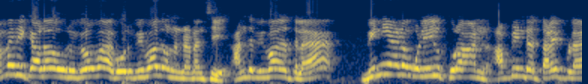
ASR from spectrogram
அமெரிக்காவில் ஒரு விவா ஒரு விவாதம் ஒன்று நடந்துச்சு. அந்த விவாதத்தில் விஞ்ஞான ஒளியில் குரான் அப்படின்ற தலைப்பில்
